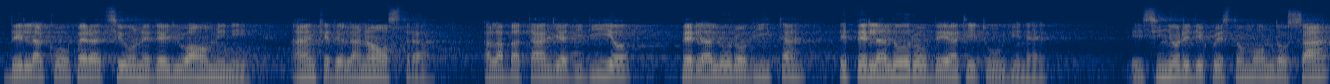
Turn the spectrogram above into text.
della cooperazione degli uomini, anche della nostra, alla battaglia di Dio per la loro vita e per la loro beatitudine. Il Signore di questo mondo sa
